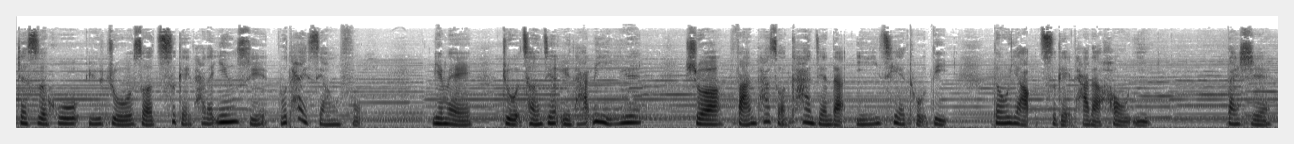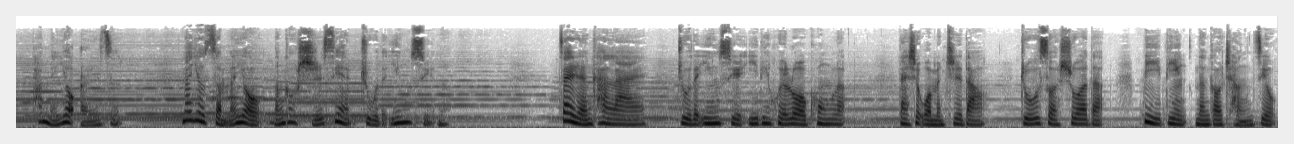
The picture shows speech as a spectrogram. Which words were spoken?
这似乎与主所赐给他的应许不太相符。因为主曾经与他立约，说凡他所看见的一切土地，都要赐给他的后裔。但是他没有儿子，那又怎么有能够实现主的应许呢？在人看来，主的应许一定会落空了。但是我们知道，主所说的必定能够成就。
